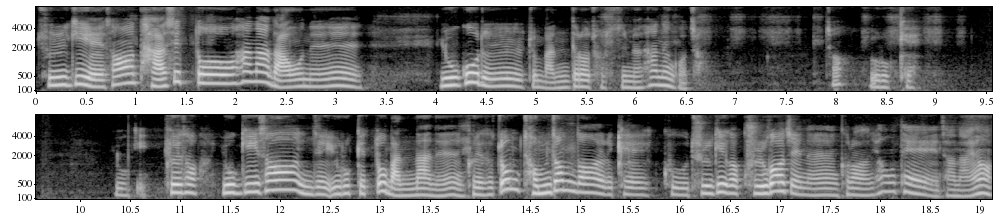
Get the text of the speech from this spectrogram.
줄기에서 다시 또 하나 나오는 요거를 좀 만들어 줬으면 하는 거죠. 그렇죠? 요렇게 여기. 그래서 여기서 이제 이렇게 또 만나는 그래서 좀 점점 더 이렇게 그 줄기가 굵어지는 그런 형태잖아요.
